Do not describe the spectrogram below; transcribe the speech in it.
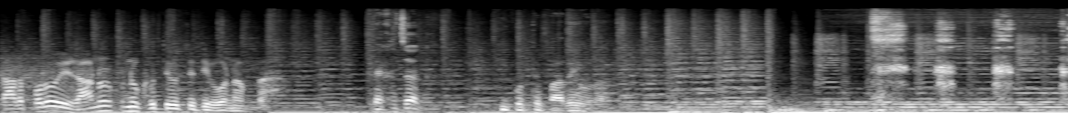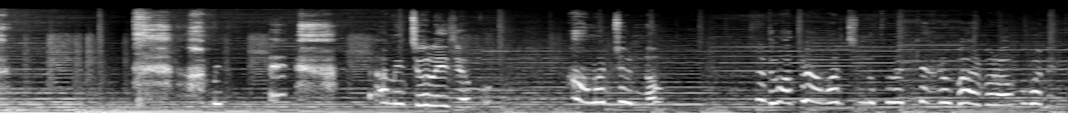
তারপরও ওই রানুর কোনো ক্ষতি হতে দিব না আমরা। দেখা যাক। কি করতে পারে ওরা? আমি চলে যাব। আমার জন্য শুধুমাত্র আমার জন্য তোরা কেন বারবার অপমানিত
